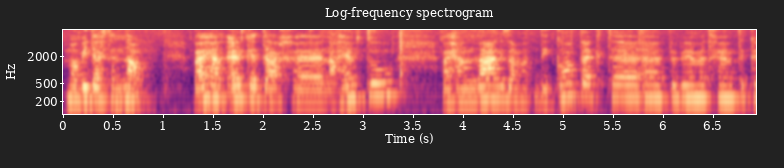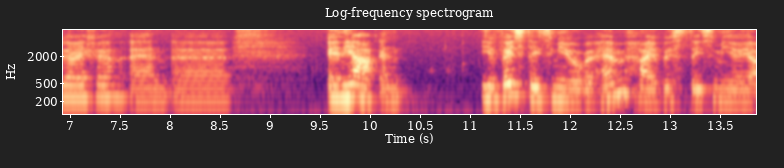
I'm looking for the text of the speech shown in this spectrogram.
Maar we dachten, nou, wij gaan elke dag naar hem toe. Wij gaan langzaam die contact eh, eh, proberen met hem te krijgen. En, eh, en ja, en je weet steeds meer over hem. Hij wist steeds meer ja,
